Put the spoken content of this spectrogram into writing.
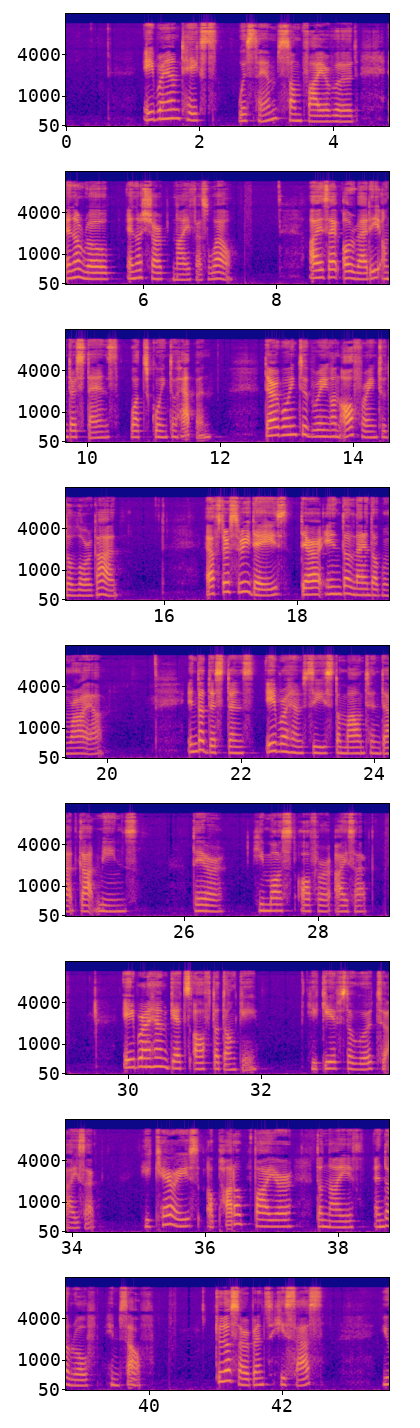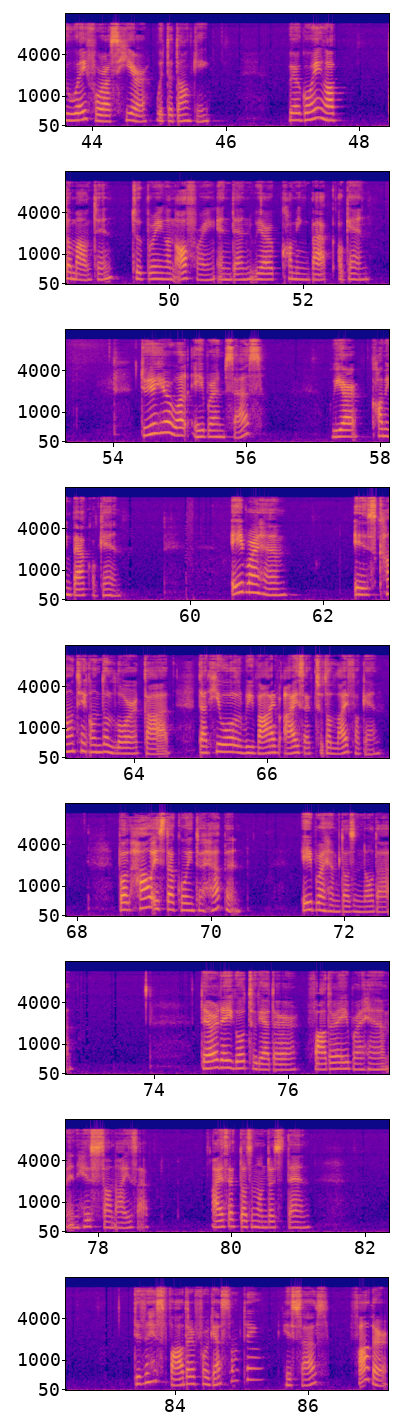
Abraham takes with him some firewood and a rope and a sharp knife as well. Isaac already understands what's going to happen. They are going to bring an offering to the Lord God. After three days, they are in the land of Moriah. In the distance, Abraham sees the mountain that God means. There, he must offer Isaac. Abraham gets off the donkey. He gives the wood to Isaac. He carries a pot of fire, the knife, and the rope himself. To the servants he says, You wait for us here with the donkey. We are going up the mountain to bring an offering, and then we are coming back again. Do you hear what Abraham says? We are coming back again. Abraham is counting on the Lord God that he will revive Isaac to the life again. But how is that going to happen? Abraham doesn't know that. There they go together, Father Abraham and his son Isaac. Isaac doesn't understand. Didn't his father forget something? He says, Father,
